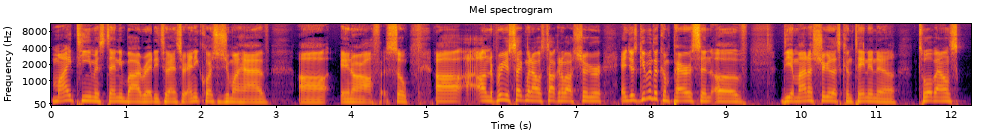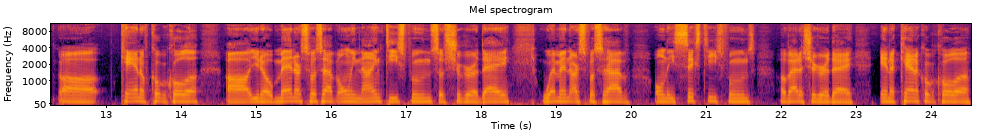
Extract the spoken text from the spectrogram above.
My team is standing by ready to answer any questions you might have uh, in our office. So, uh, on the previous segment, I was talking about sugar and just giving the comparison of the amount of sugar that's contained in a 12 ounce uh, can of Coca Cola. Uh, you know, men are supposed to have only nine teaspoons of sugar a day. Women are supposed to have only six teaspoons of added sugar a day. In a can of Coca Cola,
